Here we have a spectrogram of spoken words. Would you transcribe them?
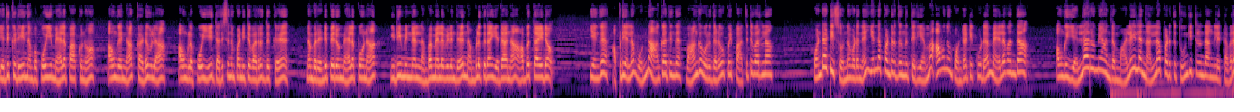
எதுக்குடி நம்ம போய் மேல பார்க்கணும் அவங்க என்ன கடவுளா? அவங்கள போய் தரிசனம் பண்ணிட்டு வர்றதுக்கு. நம்ம ரெண்டு பேரும் மேல போனா இடி மின்னல் நம்ம மேல விழுந்து நம்மளுக்கு தான் எதானா ஆபத்தாயிடும். ஏங்க அப்படியெல்லாம் ஒன்றும் ஆகாதுங்க. வாங்க ஒரு தடவை போய் பார்த்துட்டு வரலாம். பொண்டாட்டி சொன்ன உடனே என்ன பண்றதுன்னு தெரியாம அவனும் பொண்டாட்டி கூட மேல வந்தான். அவங்க எல்லாருமே அந்த மலையில நல்லா படுத்து தூங்கிட்டு இருந்தாங்களே தவிர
